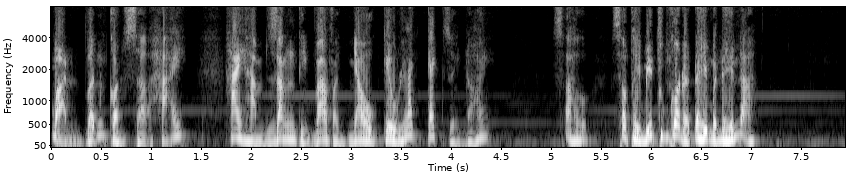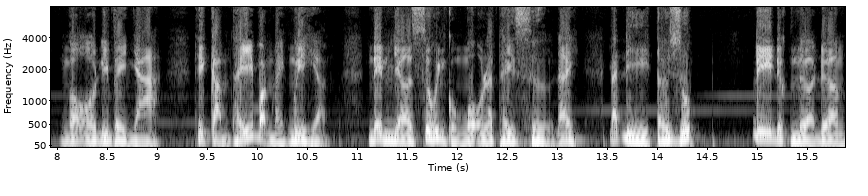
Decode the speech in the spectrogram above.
Bản vẫn còn sợ hãi, hai hàm răng thì va vào nhau kêu lách cách rồi nói: "Sao, sao thầy biết chúng con ở đây mà đến à?" Ngộ đi về nhà thì cảm thấy bọn mày nguy hiểm, nên nhờ sư huynh của Ngộ là thầy Sử đây đã đi tới giúp. Đi được nửa đường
